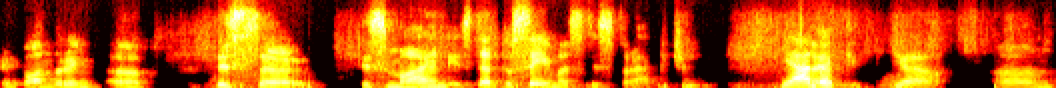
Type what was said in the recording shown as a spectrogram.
been wondering, uh, this uh, this mind is that the same as distraction? Yeah. Like, yeah. Um,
